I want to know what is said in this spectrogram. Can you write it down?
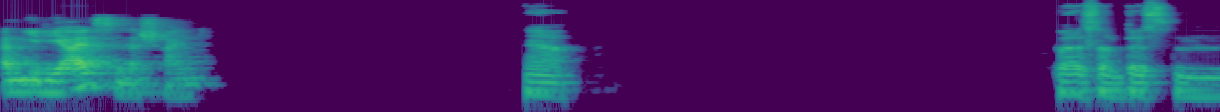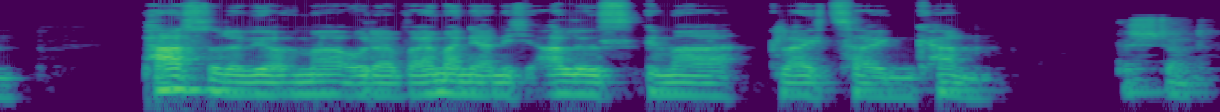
am idealsten erscheint. Ja. Weil es am besten passt oder wie auch immer, oder weil man ja nicht alles immer gleich zeigen kann. Das stimmt.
